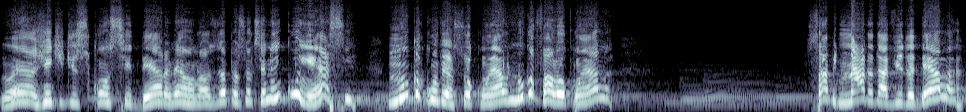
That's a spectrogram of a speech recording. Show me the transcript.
Não é? A gente desconsidera, né, Ronaldo? É uma pessoa que você nem conhece, nunca conversou com ela, nunca falou com ela, sabe nada da vida dela.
